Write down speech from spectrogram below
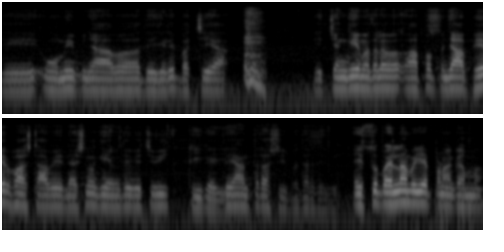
ਤੇ ਉਵੇਂ ਪੰਜਾਬ ਦੇ ਜਿਹੜੇ ਬੱਚੇ ਆ ਇਹ ਚੰਗੇ ਮਤਲਬ ਆਪਾਂ ਪੰਜਾਬ ਫੇਰ ਫਸਟ ਆਵੇ ਨੈਸ਼ਨਲ ਗੇਮ ਦੇ ਵਿੱਚ ਵੀ ਠੀਕ ਹੈ ਜੀ। ਤੇ ਅੰਤਰਰਾਸ਼ਟਰੀ ਪੱਧਰ ਤੇ ਵੀ। ਇਸ ਤੋਂ ਪਹਿਲਾਂ ਬਈ ਆਪਣਾ ਕੰਮ?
